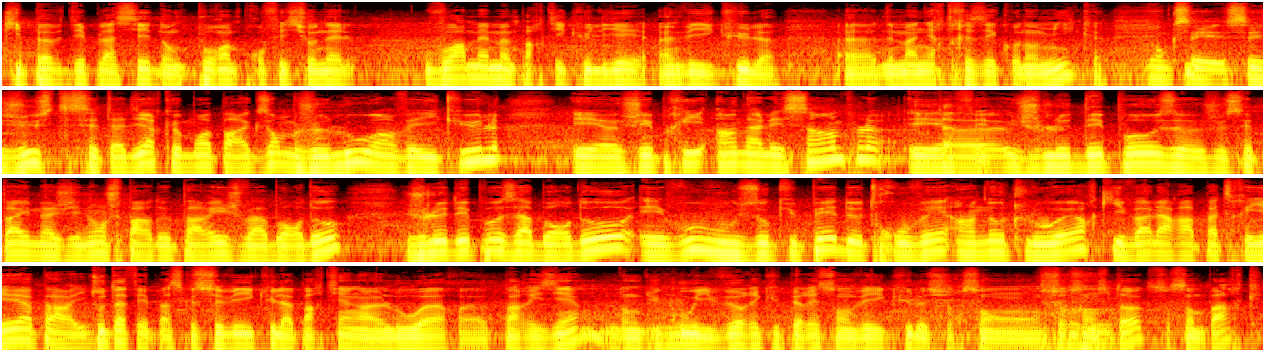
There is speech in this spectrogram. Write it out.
qui peuvent déplacer, donc pour un professionnel, voire même un particulier, un véhicule euh, de manière très économique. Donc c'est juste, c'est-à-dire que moi par exemple je loue un véhicule et euh, j'ai pris un aller simple et euh, je le dépose, je sais pas, imaginons je pars de Paris, je vais à Bordeaux, je le dépose à Bordeaux et vous vous occupez de trouver un autre loueur qui va la rapatrier à Paris. Tout à fait, parce que ce véhicule appartient à un loueur parisien. Donc, du coup, il veut récupérer son véhicule sur son, sur son stock, sur son parc.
